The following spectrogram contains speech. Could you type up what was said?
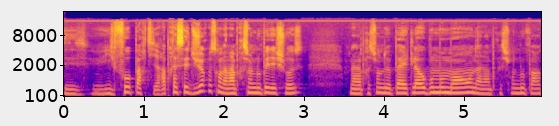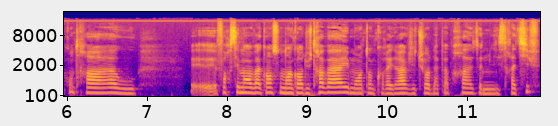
Il faut partir. Après, c'est dur parce qu'on a l'impression de louper des choses. On a l'impression de ne pas être là au bon moment. On a l'impression de louper un contrat ou euh, forcément en vacances, on a encore du travail. Moi, en tant que chorégraphe, j'ai toujours de la paperasse, d'administratif.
